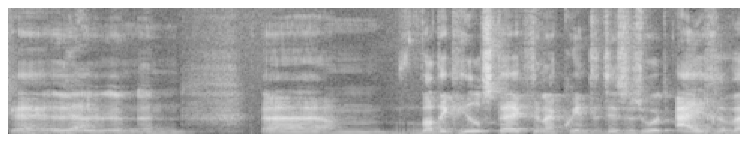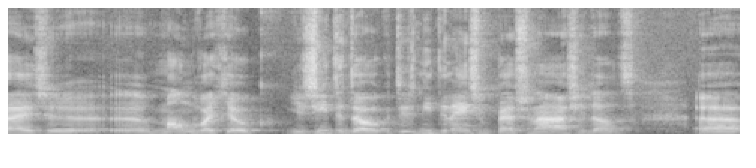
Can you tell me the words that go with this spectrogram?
Hè? Ja. Een, een, ehm, wat ik heel sterk vind aan Quint, het is een soort eigenwijze eh, man. Wat je ook, je ziet het ook. Het is niet ineens een personage dat eh,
